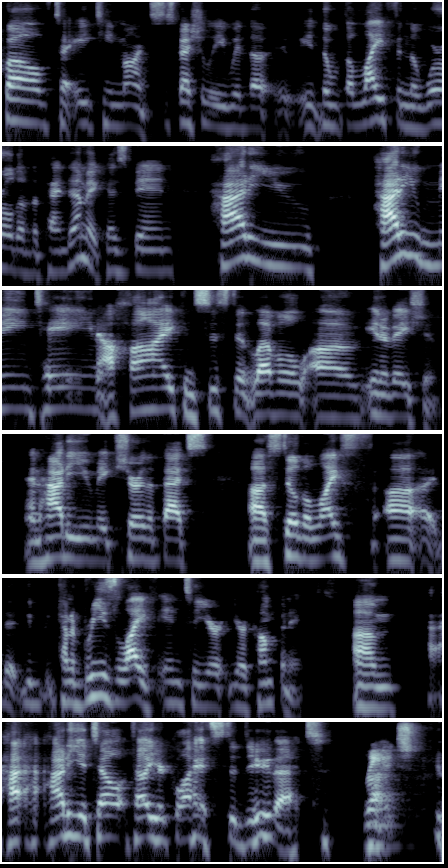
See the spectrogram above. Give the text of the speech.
12 to 18 months, especially with the, the, the life and the world of the pandemic, has been how do you how do you maintain a high consistent level of innovation? And how do you make sure that that's uh, still the life uh, that kind of breathes life into your your company? Um, how, how do you tell tell your clients to do that? Right.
